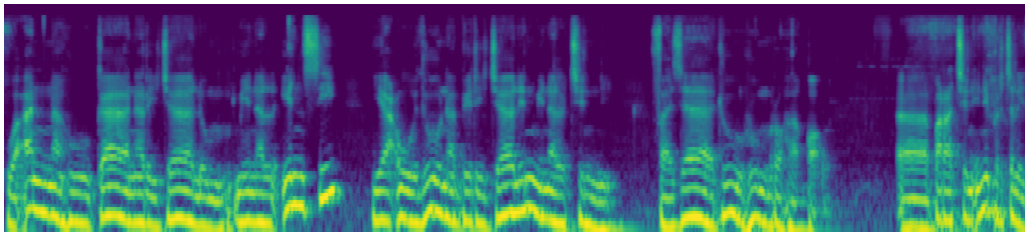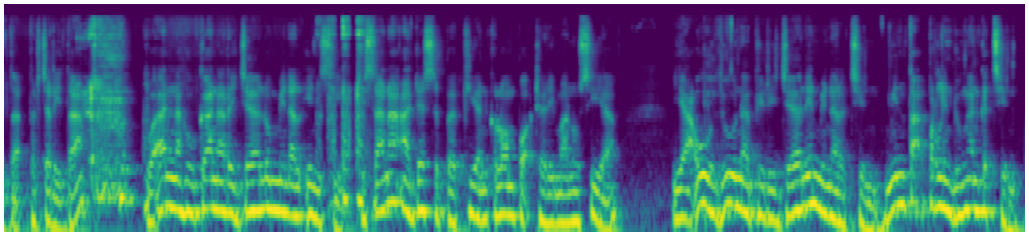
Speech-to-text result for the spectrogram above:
wa annahu kana rijalum minal insi ya'udzuna birijalin minal jinni fazaduhum rohaqa. Uh, para jin ini bercerita bercerita wa annahu kana rijalum minal insi. Di sana ada sebagian kelompok dari manusia ya'udzuna birijalin minal jin minta perlindungan ke jin.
